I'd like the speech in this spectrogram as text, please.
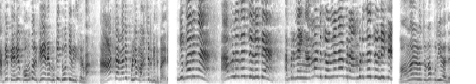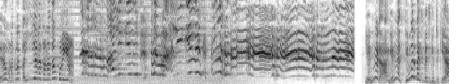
அப்படியே பெரிய கொம்பு இருக்கு என்னை முட்டி தூக்கி வீசிடுவா ஆட்டா மாதிரி புள்ள முளைச்சிருக்குது பாரு இங்க பாருங்க அவ்வளவுதான் சொல்லிட்டேன் அப்புறம் நான் எங்க அம்மா கிட்ட சொன்னேன்னா அப்புறம் அம்புட்டு சொல்லிட்டேன் வாயால சொன்னா புரியாது உனக்குள்ள புரியும். என்னடா என்ன திமிர் பேச்சு பேசிக்கிட்டு இருக்கியா?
